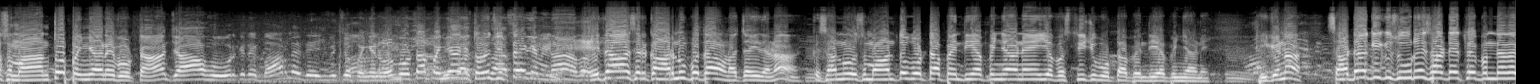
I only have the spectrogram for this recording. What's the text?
ਅਸਮਾਨ ਤੋਂ ਪਈਆਂ ਨੇ ਵੋਟਾਂ ਜਾਂ ਹੋਰ ਕਿਤੇ ਬਾਹਰਲੇ ਦੇਸ਼ ਵਿੱਚੋਂ ਪਈਆਂ ਨੇ ਵੋਟਾਂ। ਪਈਆਂ ਕਿੱਥੋਂ ਨੇ ਜਿੱਤੇ ਕਿਵੇਂ ਨੇ? ਇਹਦਾ ਸਰਕਾਰ ਨੂੰ ਪਤਾ ਹੋਣਾ ਚਾਹੀਦਾ ਨਾ ਕਿ ਸਾਨੂੰ ਅਸਮਾਨ ਤੋਂ ਵੋਟਾਂ ਪੈਂਦੀਆਂ ਪਈਆਂ ਨੇ ਜਾਂ ਬਸਤੀ 'ਚ ਵੋਟਾਂ ਪੈਂਦੀਆਂ ਪਈਆਂ ਨੇ। ਠੀਕ ਹੈ ਨਾ? ਸਾਡਾ ਕੀ ਕਸੂਰ ਹੈ? ਸਾਡੇ ਇੱਥੇ ਬੰਦਿਆਂ ਦਾ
